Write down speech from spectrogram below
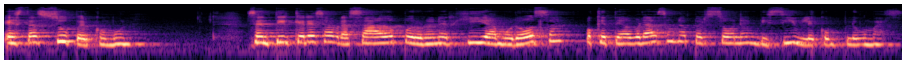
Esta es súper común. Sentir que eres abrazado por una energía amorosa o que te abraza una persona invisible con plumas.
